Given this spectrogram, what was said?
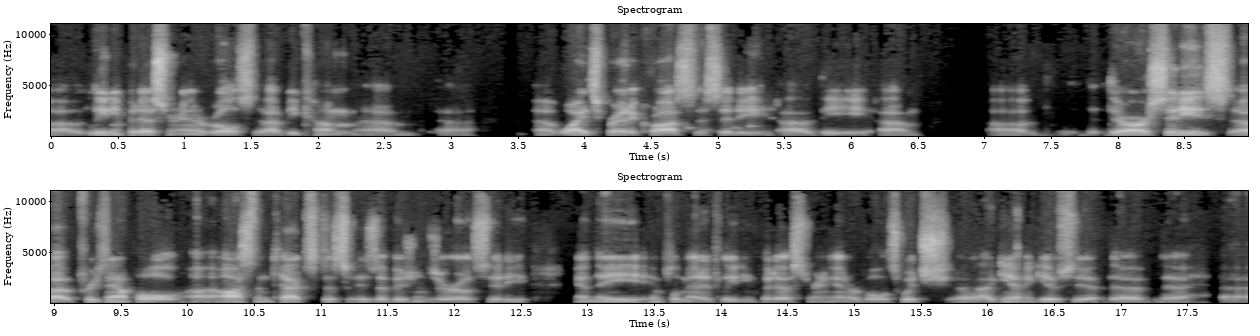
uh, leading pedestrian intervals uh, become um, widespread across the city. the um, uh, there are cities, uh, for example, uh, Austin, Texas is a Vision Zero city, and they implemented leading pedestrian intervals, which uh, again, it gives you the, the uh,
